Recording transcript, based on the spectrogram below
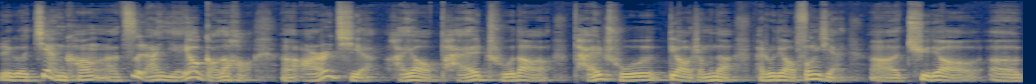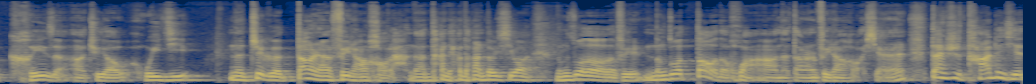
这个健康啊，自然也要搞得好啊，而且还要排除到排除掉什么呢？排除掉风险啊，去掉呃 crise 啊，去掉危机。那这个当然非常好了。那大家当然都希望能做到的，非能做到的话啊，那当然非常好。显然，但是他这些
